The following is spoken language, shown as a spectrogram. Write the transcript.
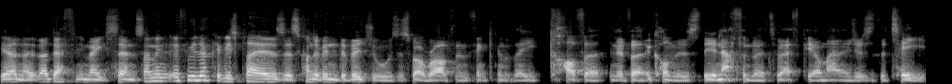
Yeah, no, that definitely makes sense. I mean, if we look at these players as kind of individuals as well, rather than thinking that they cover, in inverted commas, the anathema to FPL managers of the team,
